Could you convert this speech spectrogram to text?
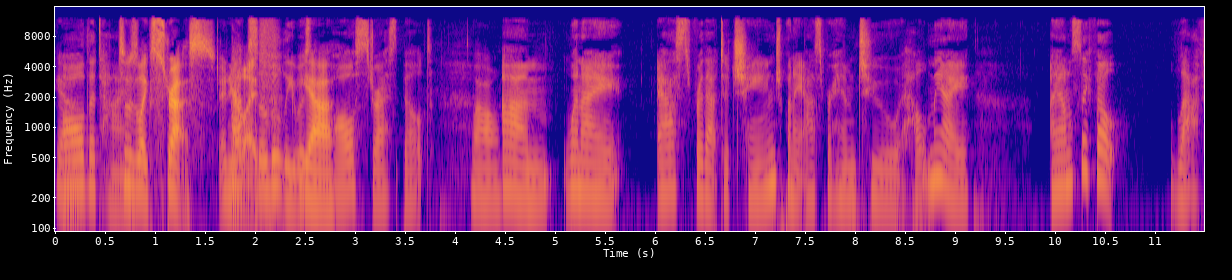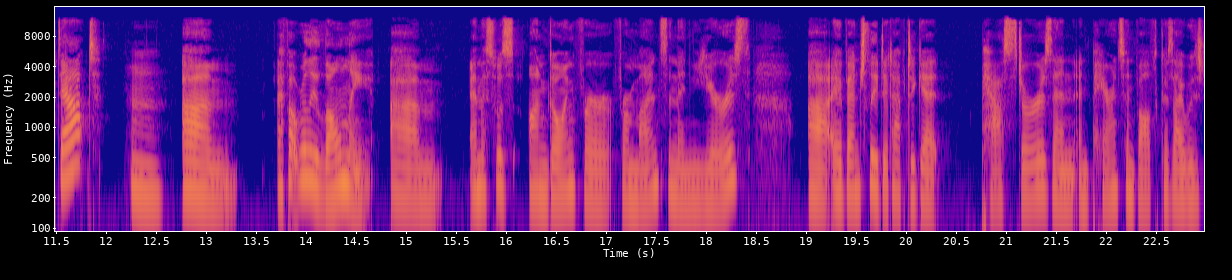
yeah. all the time. so it was like stress in your life. Absolutely, it was Yeah. all stress built. Wow. Um, when I asked for that to change, when I asked for him to help me, I, I honestly felt laughed at. Hmm. Um, I felt really lonely. Um, and this was ongoing for for months and then years. Uh, I eventually did have to get pastors and and parents involved because I was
